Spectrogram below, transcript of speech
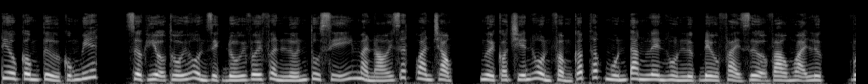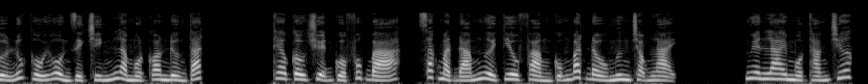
Tiêu công tử cũng biết, Dược hiệu thối hồn dịch đối với phần lớn tu sĩ mà nói rất quan trọng, người có chiến hồn phẩm cấp thấp muốn tăng lên hồn lực đều phải dựa vào ngoại lực, vừa lúc thối hồn dịch chính là một con đường tắt. Theo câu chuyện của Phúc Bá, sắc mặt đám người tiêu phàm cũng bắt đầu ngưng trọng lại. Nguyên lai like một tháng trước,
